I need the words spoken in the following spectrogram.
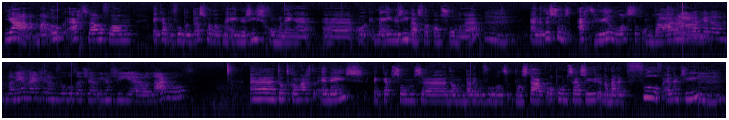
Ja, maar ook echt wel van. Ik heb bijvoorbeeld best wel dat mijn energieschommelingen. eh, o- mijn energie best wel kan schommelen. Hmm. En het is soms echt heel lastig om daar. Wanneer, heb je dan, wanneer merk je dan bijvoorbeeld dat jouw energie eh, wat lager wordt? Eh, dat kan echt ineens. Ik heb soms, eh, dan ben ik bijvoorbeeld, dan sta ik op om 6 uur en dan ben ik full of energy. Hmm.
